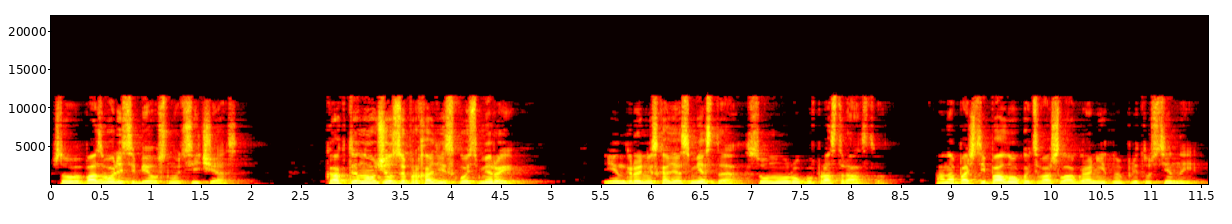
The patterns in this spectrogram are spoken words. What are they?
чтобы позволить себе уснуть сейчас. «Как ты научился проходить сквозь миры?» Ингра, не сходя с места, сунула руку в пространство. Она почти по локоть вошла в гранитную плиту стены.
